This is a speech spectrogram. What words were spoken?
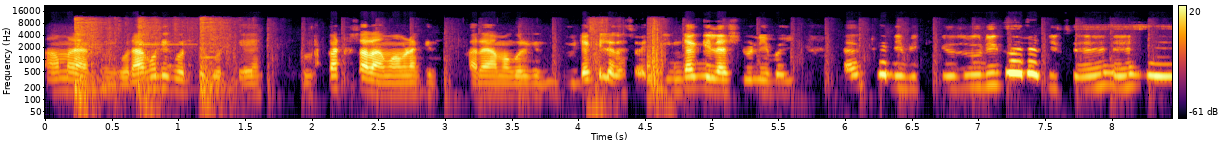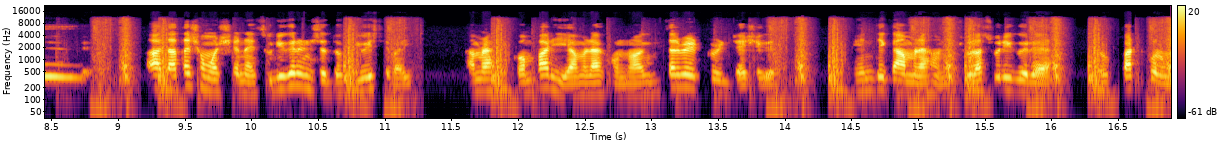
আমরা এখন ঘোরাঘুরি করতে করতে লুটপাট চালাম আমরা কিন্তু আরে আমাদের কিন্তু দুইটা কিলো গেছে ভাই তিনটা কিলো শুনি ভাই একটা চুরি করে দিছে আর তাতে সমস্যা নাই। চুরি করে নিছে তো, কি হয়েছে ভাই? আমরা এখন কম পারি, আমরা এখন এসে গেছি। এখান থেকে আমরা এখন চোরাচুরি করে লুটপাট করব।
